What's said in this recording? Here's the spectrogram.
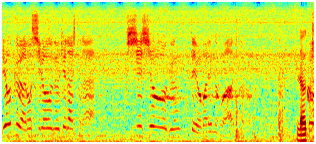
え。よくあの城を抜け出してな。不死将軍って呼ばれるのも飽きたろ Loki. ここ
